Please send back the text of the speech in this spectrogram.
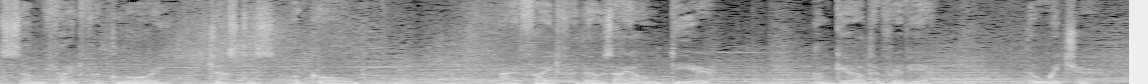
Some fight for glory, justice, or gold. I fight for those I hold dear. I'm Geralt of Rivia, the Witcher.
